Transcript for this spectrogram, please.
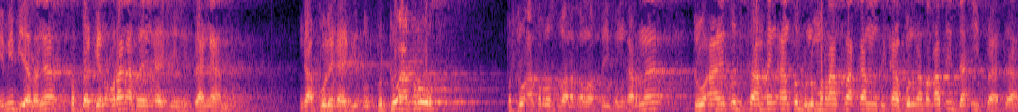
Ini biasanya sebagian orang ada yang kayak gini. Jangan. Enggak boleh kayak gitu. Berdoa terus. Berdoa terus barakallahu fikum karena doa itu di samping antum belum merasakan dikabulkan atau tidak ibadah.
